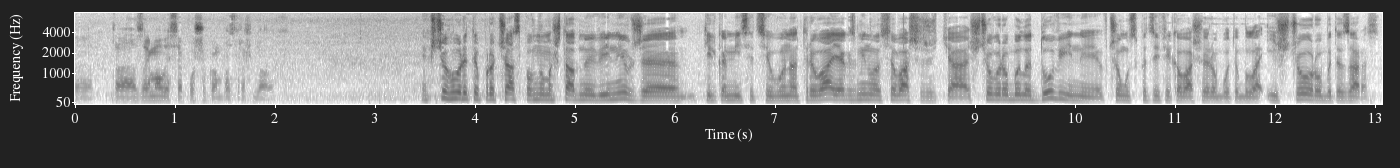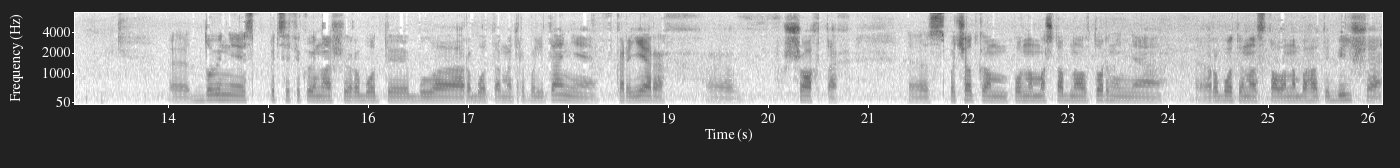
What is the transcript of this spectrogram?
е, та займалися пошуком постраждалих. Якщо говорити про час повномасштабної війни, вже кілька місяців вона триває. Як змінилося ваше життя? Що ви робили до війни? В чому специфіка вашої роботи була? І що робите зараз? Е, До війни специфікою нашої роботи була робота в метрополітені, в кар'єрах, е, в шахтах. Е, З початком повномасштабного вторгнення роботи нас стало набагато більше,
